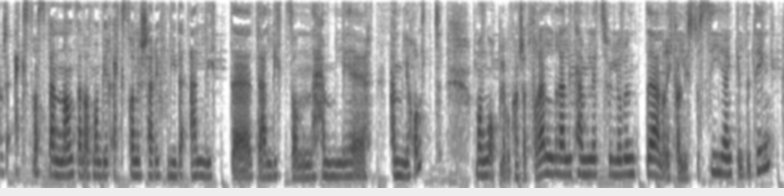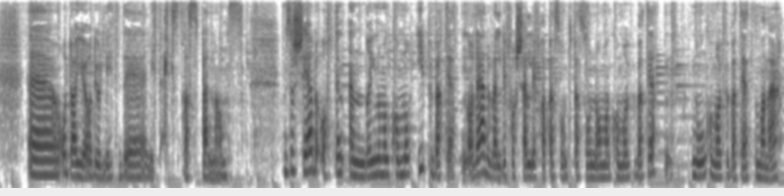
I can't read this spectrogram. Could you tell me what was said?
Kanskje ekstra spennende, eller at man blir ekstra nysgjerrig fordi det er litt, eh, det er litt sånn hemmelig, hemmeligholdt. Mange opplever kanskje at foreldre er litt hemmelighetsfulle rundt det, eller ikke har lyst til å si enkelte ting. Eh, og da gjør det jo litt, det litt ekstra spennende. Men så skjer det ofte en endring når man kommer i puberteten, og det er det veldig forskjellig fra person til person når man kommer i puberteten. Noen kommer i puberteten når man er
